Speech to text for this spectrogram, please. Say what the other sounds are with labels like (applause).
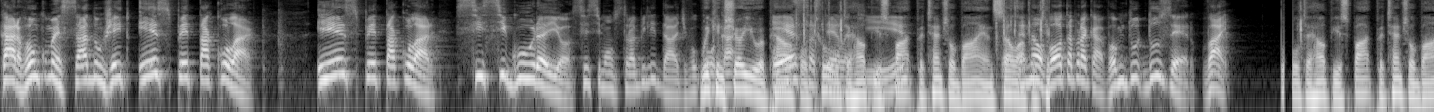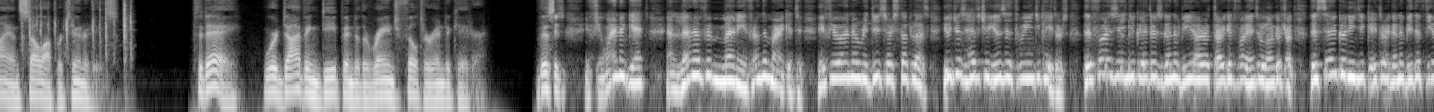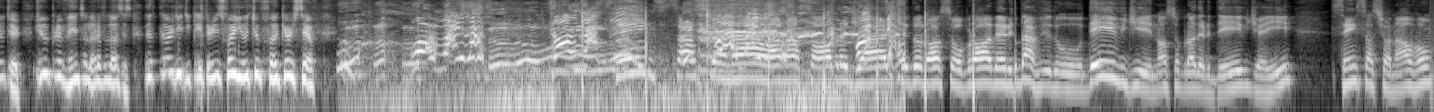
Cara, vamos começar de um jeito espetacular. Espetacular. Se segura aí, ó. Se, se mostrabilidade. Vou We can colocar show you a powerful essa tool to help you spot potential buy and sell Não, opportunities. volta pra cá. Vamos do, do zero. Vai. to help you spot potential buy and sell opportunities. Today, we're diving deep into the range filter indicator. This is if you want to get a lot of money from the market, if you want to reduce your stop loss, you just have to use the three indicators. The first indicator is going to be our target for entry longer shot. The second indicator is going to be the filter to prevent a lot of losses. The third indicator is for you to fuck yourself. (laughs) Sensacional a nossa obra de arte do nosso brother o Davi, do David, nosso brother David aí. Sensacional. Vamos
